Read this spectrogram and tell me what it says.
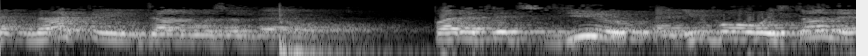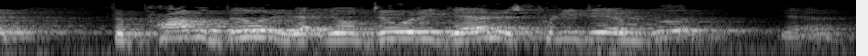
it not being done was available. But if it's you and you've always done it, the probability that you'll do it again is pretty damn good. Yeah?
